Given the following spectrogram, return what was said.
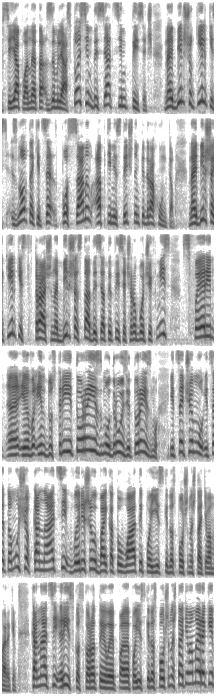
всія планета Земля. 177 тисяч. Найбільшу кількість знов таки це по самим оптимістичним підрахункам. Найбільша кількість втрачена більше 110 тисяч робочих місць в сфері в індустрії туризму, друзі, туризму. І це чому? І це тому, що Канада канадці вирішили байкотувати поїздки до Сполучених Штатів Америки. Канадці різко скоротили е, поїздки до Сполучених Штатів Америки.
